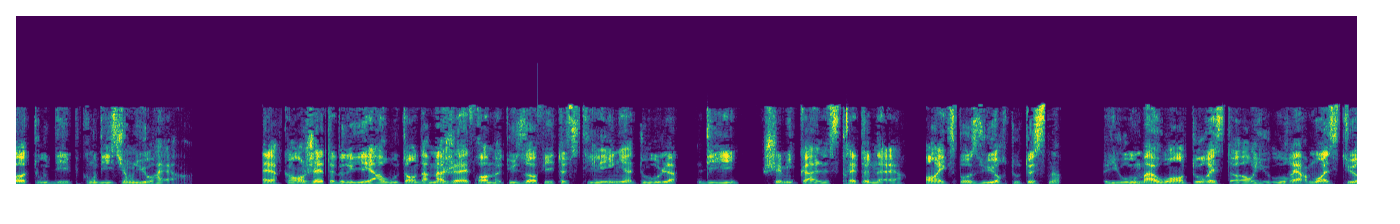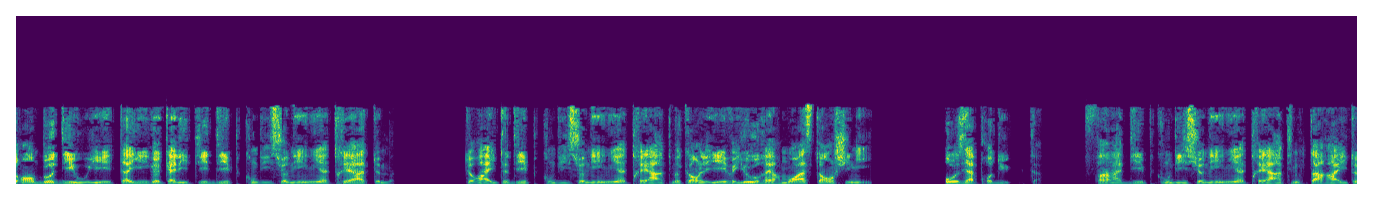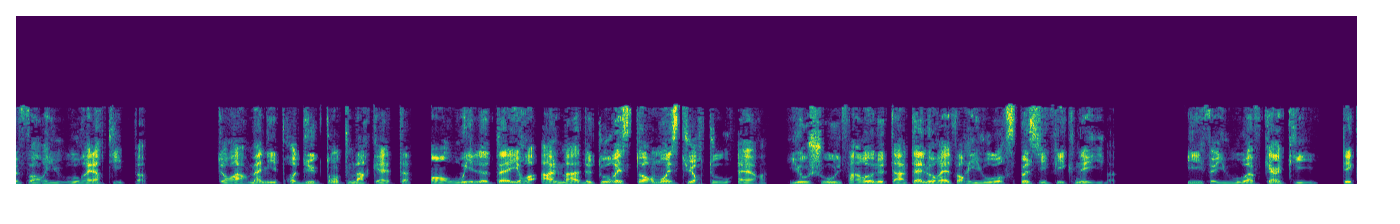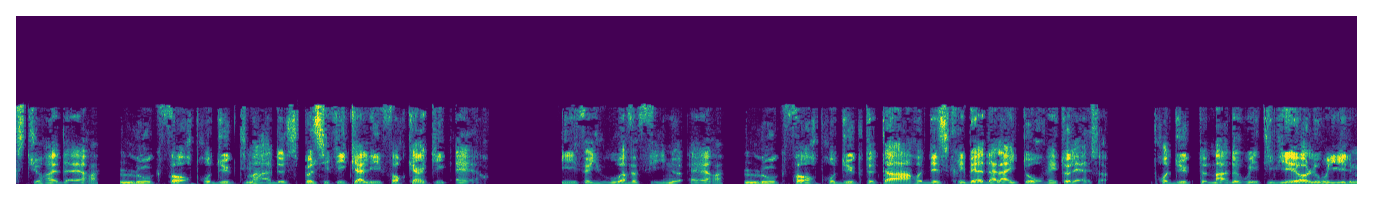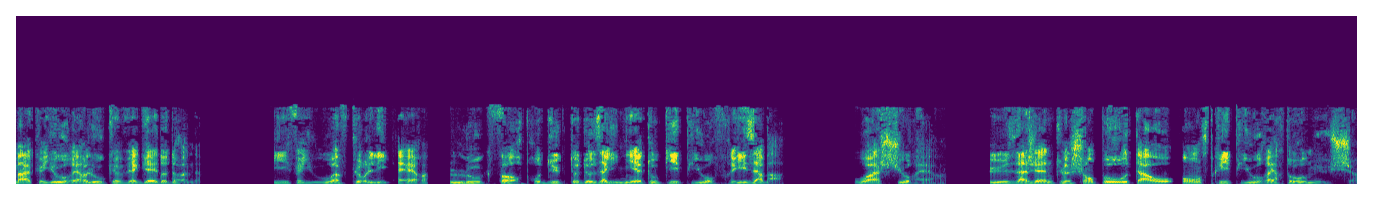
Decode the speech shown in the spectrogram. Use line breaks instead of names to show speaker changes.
hot ou deep condition your hair. Air can jet dry out and damage from use of styling tool, D, chemical straightener, en exposure toute sna. You may want to restore your hair moisture en body with high quality deep conditioning treatment. The right deep conditioning treatment can leave your hair moist and shiny. Osa product. Fin à deep conditioning treatment right for your hair type. Many product on market, en will tear alma de to restore moisture to hair, you should find a tailor for your specific need. If you have kinky, textured hair, look for product made specifically for kinky hair. If you have fine hair, look for product are described light or weightless. Product made with all will make your hair look vegged done. If you have curly hair, look for product designed to keep your frizz aback. Wash your hair. Use a gentle shampoo Tao on strip your hair to mush.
